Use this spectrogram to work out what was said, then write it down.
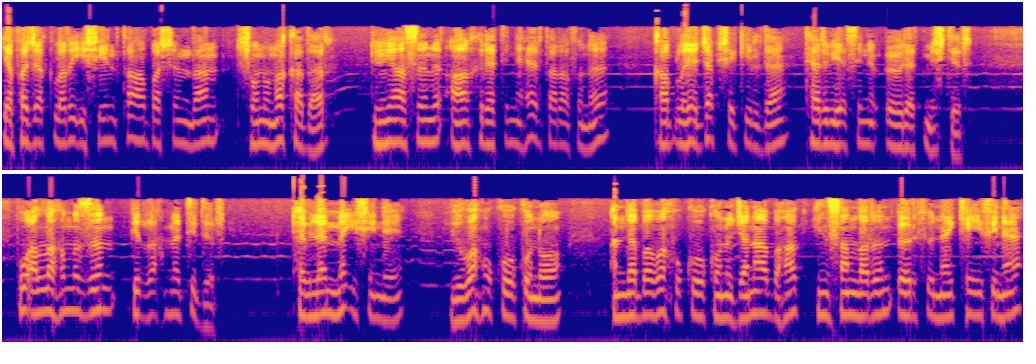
yapacakları işin ta başından sonuna kadar, dünyasını, ahiretini, her tarafını kaplayacak şekilde terbiyesini öğretmiştir. Bu Allah'ımızın bir rahmetidir. Evlenme işini, yuva hukukunu, anne baba hukukunu Cenab-ı Hak insanların örfüne, keyfine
